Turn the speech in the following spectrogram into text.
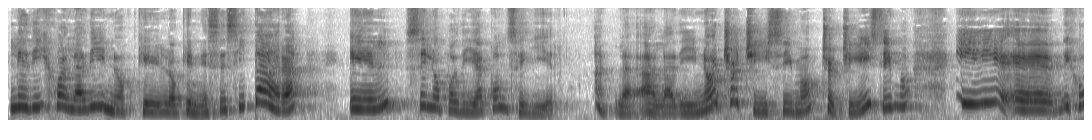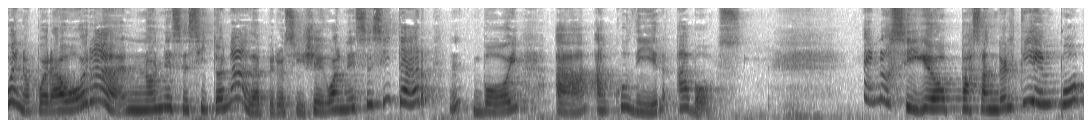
le dijo a Aladino que lo que necesitara, él se lo podía conseguir. Aladino, chochísimo, chochísimo. Y eh, dijo, bueno, por ahora no necesito nada, pero si llego a necesitar, voy a acudir a vos. Y nos siguió pasando el tiempo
